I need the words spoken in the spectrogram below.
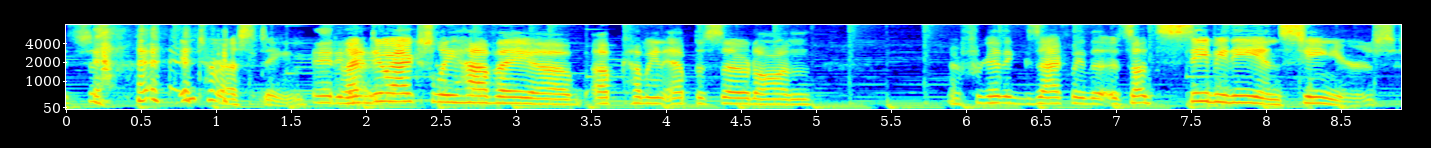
it's just interesting. It and I do actually have a uh, upcoming episode on. I forget exactly the. It's on CBD and seniors,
